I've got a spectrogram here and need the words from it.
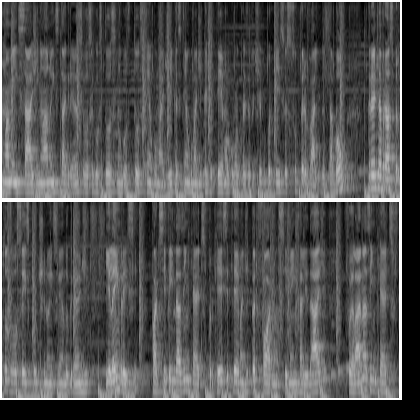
uma mensagem lá no Instagram se você gostou, se não gostou, se tem alguma dica, se tem alguma dica de tema, alguma coisa do tipo, porque isso é super válido, tá bom? grande abraço para todos vocês, continuem sonhando grande e lembrem-se, participem das enquetes, porque esse tema de performance e mentalidade foi lá nas enquetes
